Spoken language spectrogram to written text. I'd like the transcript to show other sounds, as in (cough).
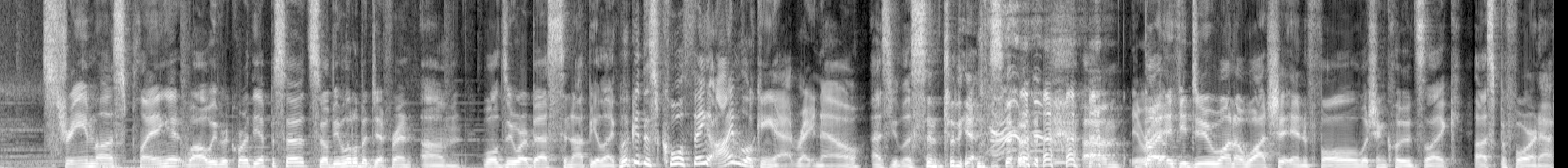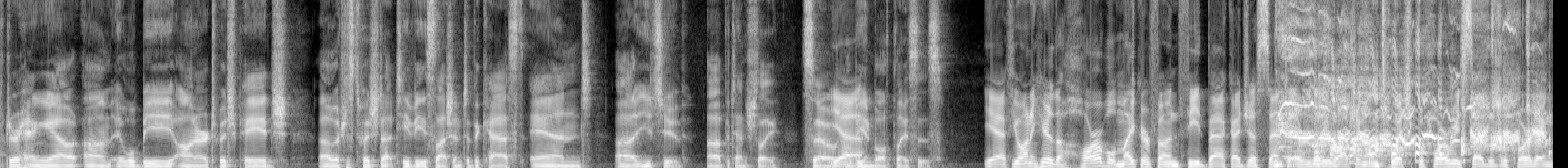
stream us playing it while we record the episode, so it'll be a little bit different. Um, we'll do our best to not be like, look at this cool thing I'm looking at right now as you (laughs) listen to the episode. (laughs) um, Right. But if you do want to watch it in full, which includes like us before and after hanging out, um, it will be on our Twitch page, uh, which is twitch.tv slash into the cast and uh, YouTube uh, potentially. So Yeah. it'll be in both places. Yeah, if you want to hear the horrible microphone feedback I just sent to everybody watching on Twitch before we started recording,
